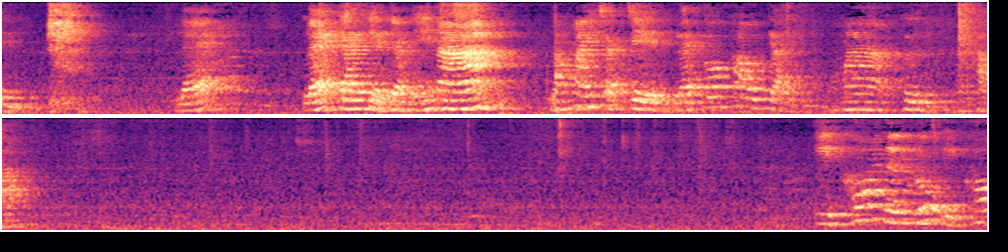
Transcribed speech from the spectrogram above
น และ และยายเขียนอย่างนี้นะทำให้ชัดเจนและก็เข้าใจมากขึ้นนะคะอีกข้อหนึ่งลูกอีกข้อ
